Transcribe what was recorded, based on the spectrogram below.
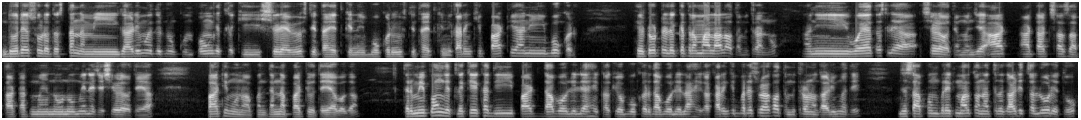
दोऱ्या सोडत असताना मी गाडीमध्ये ढुंकून पाहून घेतलं की शिळ्या व्यवस्थित आहेत की नाही बोकड व्यवस्थित आहेत की नाही. कारण की पाठी आणि बोकड हे टोटल एकत्र माल आला होता मित्रांनो. आणि वयात असल्या शेळ्या होत्या. म्हणजे आठ आठ आठ सहा सात आठ आठ महिने नऊ नऊ महिन्याच्या शेळ्या होत्या या. पाठी म्हणू आपण त्यांना पाठी होत्या या बघा. तर मी पाहून घेतलं की एखादी पाठ दाबवलेली आहे का किंवा बोकर दाबवलेला आहे का? कारण की बऱ्याच वेळा का होतं मित्रांनो गाडीमध्ये जसं आपण ब्रेक मारतो ना तर गाडीचा लोड येतो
